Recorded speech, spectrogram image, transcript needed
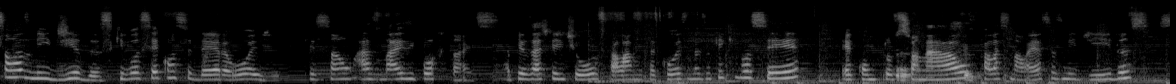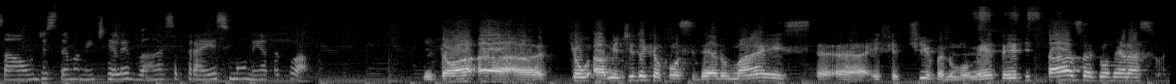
são as medidas que você considera hoje que são as mais importantes? Apesar de que a gente ouve falar muita coisa, mas o que, que você, é como profissional, fala assim, não, essas medidas são de extremamente relevância para esse momento atual? Então, a, a, a, a, medida que eu considero mais uh, efetiva no momento é evitar as aglomerações.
